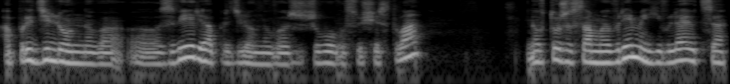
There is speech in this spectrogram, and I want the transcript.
определенного э, зверя, определенного живого существа, но в то же самое время являются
